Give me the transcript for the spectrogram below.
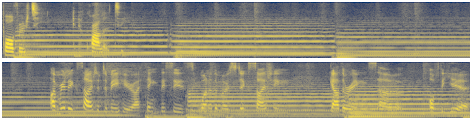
poverty, inequality. I'm really excited to be here. I think this is one of the most exciting gatherings uh, of the year.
